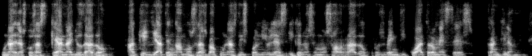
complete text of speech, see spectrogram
una de las cosas que han ayudado a que ya tengamos las vacunas disponibles y que nos hemos ahorrado pues 24 meses tranquilamente.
